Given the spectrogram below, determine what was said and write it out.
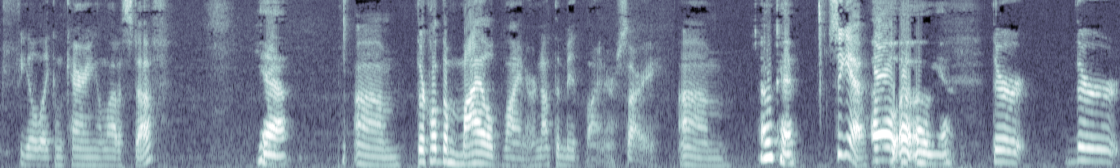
feel like I'm carrying a lot of stuff. Yeah. Um, they're called the mild liner, not the mid liner. Sorry. Um, Okay. so yeah, Oh, oh, oh, yeah. they're they're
